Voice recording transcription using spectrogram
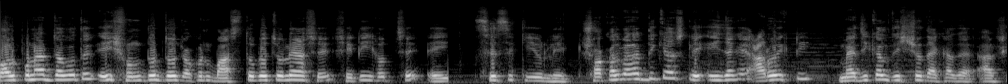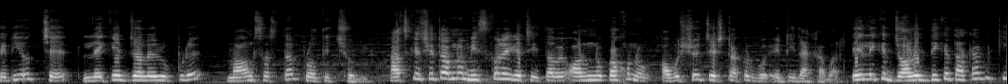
কল্পনার জগতের এই সৌন্দর্য যখন বাস্তবে চলে আসে সেটি হচ্ছে এই সেসিকিউ লেক। সকালবেলার দিকে আসলে এই জায়গায় আরও একটি ম্যাজিক্যাল দৃশ্য দেখা যায়, আর সেটি হচ্ছে লেকের জলের উপরে মাউন্ট সাস্তার প্রতিচ্ছবি। আজকে সেটা আমরা মিস করে গেছি, তবে অন্য কখনো অবশ্যই চেষ্টা করব এটি দেখাবার। এই লেকের জলের দিকে তাকান, কি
